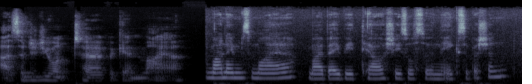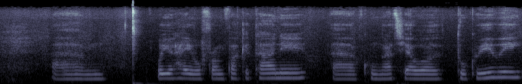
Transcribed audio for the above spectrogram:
Uh, so, did you want to begin, Maya? My name's Maya. My baby Tao, she's also in the exhibition. Um, we hail from Whakatane, uh, ko Ngāti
